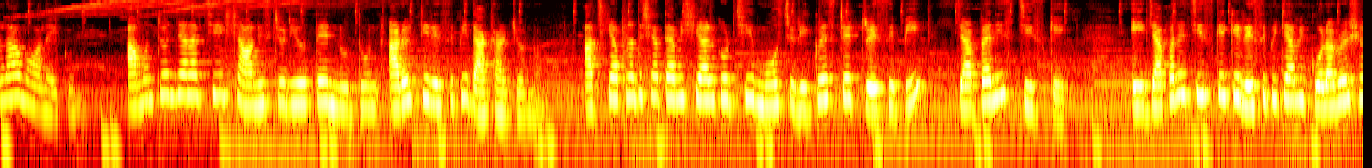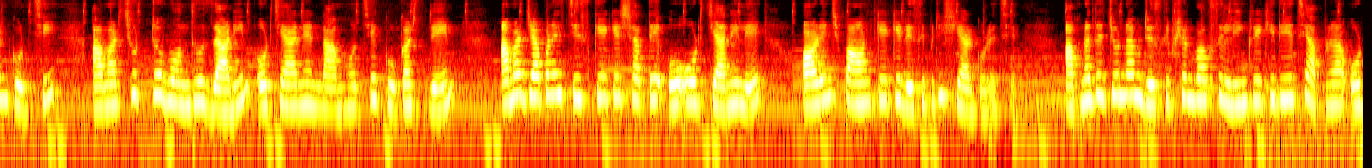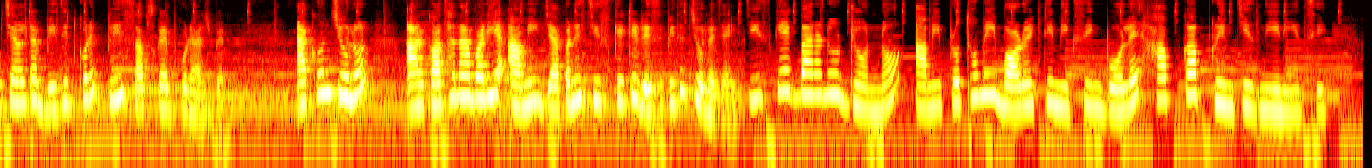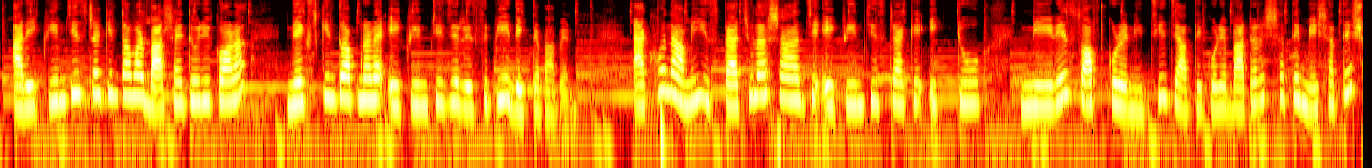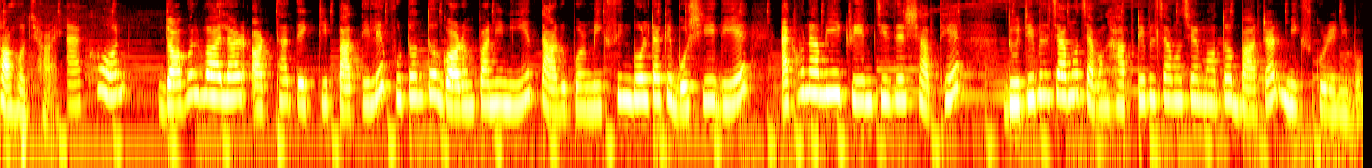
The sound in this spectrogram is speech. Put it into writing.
আসসালামু আলাইকুম। আমন্ত্রণ জানাচ্ছি শাওনি স্টুডিওতে নতুন আরও একটি রেসিপি দেখার জন্য। আজকে আপনাদের সাথে আমি শেয়ার করছি most requested recipe Japanese cheese cake এই জাপানিজ চিজ কেকের রেসিপিটি আমি কোলাবোরেশন করছি আমার ছোট্ট বন্ধু জারিন ওর চ্যানেলের নাম হচ্ছে কুকার্স ডেন আমার জাপানিজ চিজ কেকের সাথে ও ওর চ্যানেলে অরেঞ্জ পাউন্ড কেকের রেসিপিটি শেয়ার করেছে। আপনাদের জন্য আমি ডিসক্রিপশন বক্সে লিঙ্ক রেখে দিয়েছি, আপনারা ওর চ্যানেলটা ভিজিট করে প্লিজ সাবস্ক্রাইব করে আসবেন। এখন চলুন আর কথা না বাড়িয়ে আমি জাপানিজ চিজ কেকের রেসিপিতে চলে যাই। চিজ কেক বানানোর জন্য আমি প্রথমেই বড় একটি মিক্সিং বলে হাফ কাপ ক্রিম চিজ নিয়ে নিয়েছি। আর এই ক্রিম চিজটা কিন্তু আমার বাসায় তৈরি করা। নেক্সট কিন্তু আপনারা এই ক্রিম চিজের রেসিপি দেখতে পাবেন। এখন আমি স্প্যাচুলার সাহায্যে এই ক্রিম চিজটাকে একটু নেড়ে সফট করে নিচ্ছি যাতে করে বাটারের সাথে মেশাতে সহজ হয়। এখন ডবল বয়লার অর্থাৎ একটি পাতিলে ফুটন্ত গরম পানি নিয়ে তার উপর মিক্সিং বোলটাকে বসিয়ে দিয়ে এখন আমি এই ক্রিম চিজের সাথে দুই টেবিল চামচ এবং হাফ টেবিল চামচের মতো বাটার মিক্স করে নিব।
